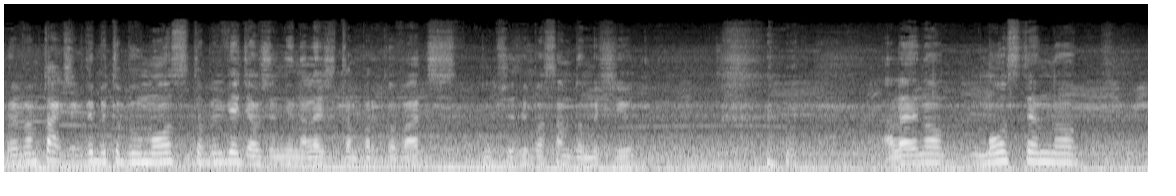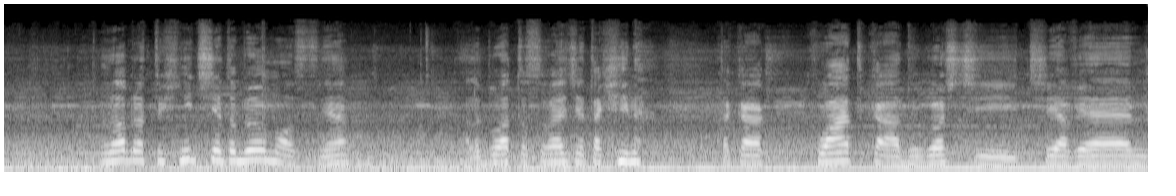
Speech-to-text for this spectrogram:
Powiem wam tak, że gdyby to był most, to bym wiedział, że nie należy tam parkować. Bym się chyba sam domyślił. Ale no mostem, no... No dobra, technicznie to był most, nie? Ale była to, słuchajcie, taki, taka kładka długości, czy ja wiem,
